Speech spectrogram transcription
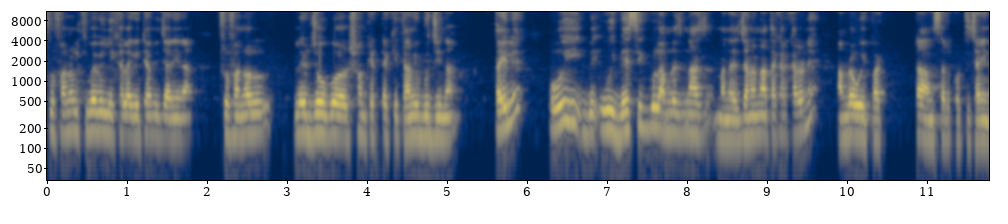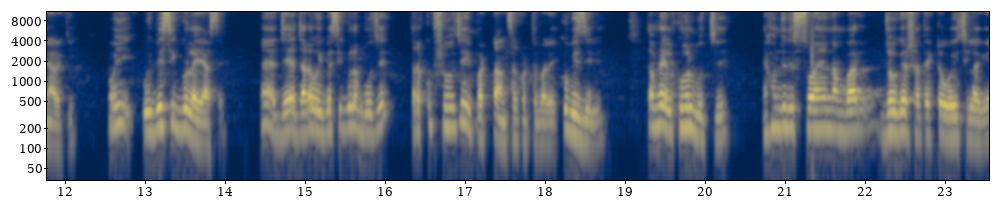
ফ্রুফানল কীভাবে লেখা লাগে এটা আমি জানি না। ফ্রুফানলের যৌগ সংকেতটা কি তা আমি বুঝি না। তাইলে ওই ওই বেসিকগুলো আমরা না মানে জানা না থাকার কারণে আমরা ওই পার্টটা আনসার করতে চাই না আর কি। ওই ওই বেসিক গুলাই আছে। হ্যাঁ যে, যারা ওই বেসিকগুলো বোঝে তারা খুব সহজে এই পার্টটা আনসার করতে পারে, খুব ইজিলি তো আমরা অ্যালকোহল বুঝছি। এখন যদি ছয় নাম্বার যৌগের সাথে একটা ওয়েচ লাগে,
